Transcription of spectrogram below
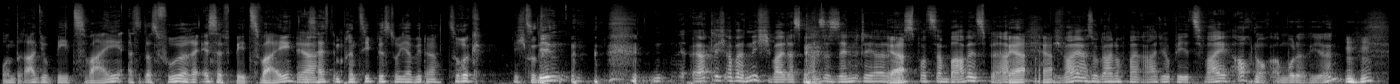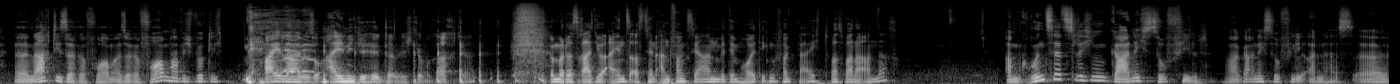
und Radio B2, also das frühere SFB 2. Ja. Das heißt, im Prinzip bist du ja wieder zurück ich bin örtlich aber nicht, weil das Ganze sendete ja, ja. aus Potsdam-Babelsberg. Ja, ja. Ich war ja sogar noch bei Radio B2 auch noch am Moderieren mhm. äh, nach dieser Reform. Also Reform habe ich wirklich beileibe so einige hinter mich gebracht. Ja. Wenn man das Radio 1 aus den Anfangsjahren mit dem heutigen vergleicht, was war da anders? Am Grundsätzlichen gar nicht so viel. War gar nicht so viel anders. Äh,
